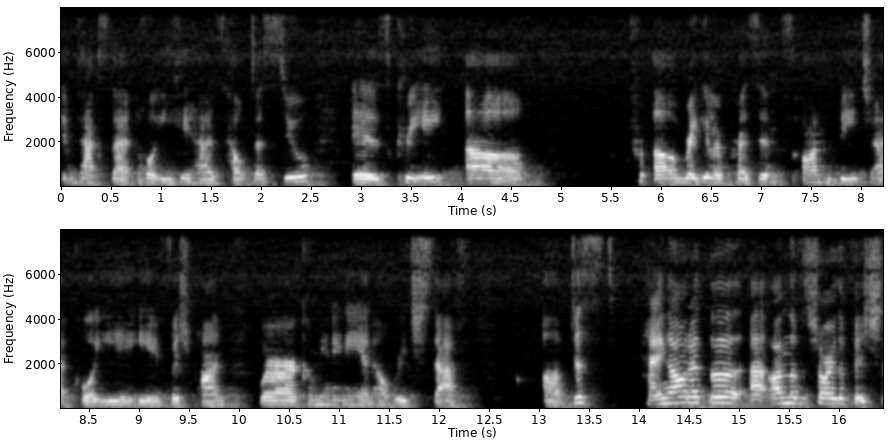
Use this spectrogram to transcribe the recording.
impacts that Ho'ihi has helped us do is create a, a regular presence on the beach at Ko'i'e'ie Fish Pond, where our community and outreach staff uh, just hang out at the uh, on the shore of the fish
